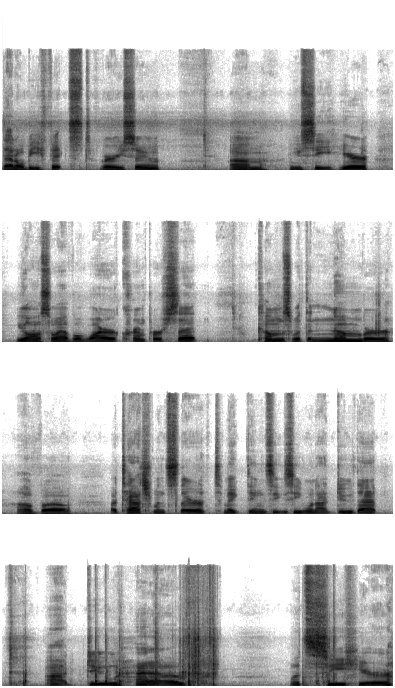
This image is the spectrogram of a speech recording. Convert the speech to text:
that'll be fixed very soon. Um, you see here, you also have a wire crimper set. Comes with a number of uh, attachments there to make things easy when I do that. I do have, let's see here,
